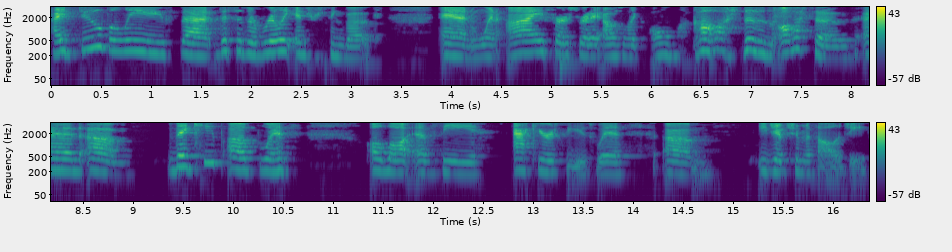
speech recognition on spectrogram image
I do believe that this is a really interesting book. And when I first read it, I was like, oh my gosh, this is awesome. And um, they keep up with a lot of the accuracies with um, Egyptian mythology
